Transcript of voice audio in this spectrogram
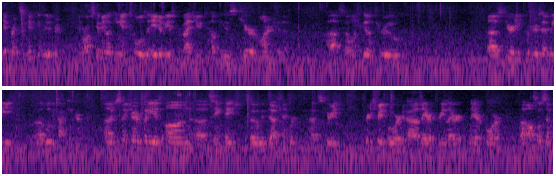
different, significantly different and we're also going to be looking at tools that AWS provides you to help you secure monitor them. Uh, so I want to go through uh, security perimeters that we uh, will be talking through. Uh, just to make sure everybody is on uh, the same page. So we've got network uh, security, pretty straightforward, layer 3, layer, layer 4. also some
